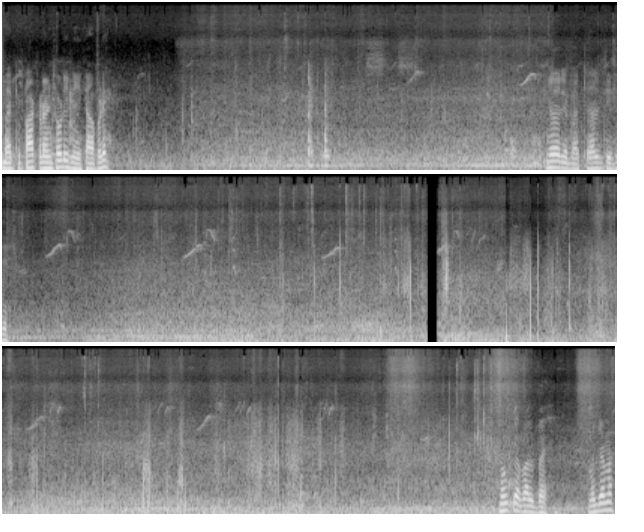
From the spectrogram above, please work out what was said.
બાકી પાકડાને છોડી નાખ્યા આપણે જોઈ લે બાકી હાલતી થઈ શું કે પાલભાઈ મજામાં?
